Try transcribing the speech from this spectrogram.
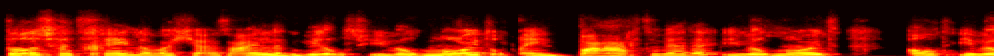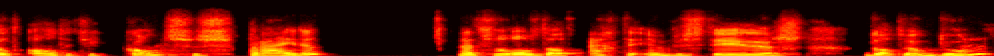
dat is hetgene wat je uiteindelijk wilt. Je wilt nooit op één paard wedden. Je wilt, nooit, je wilt altijd je kansen spreiden. Net zoals dat echte investeerders dat ook doen.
